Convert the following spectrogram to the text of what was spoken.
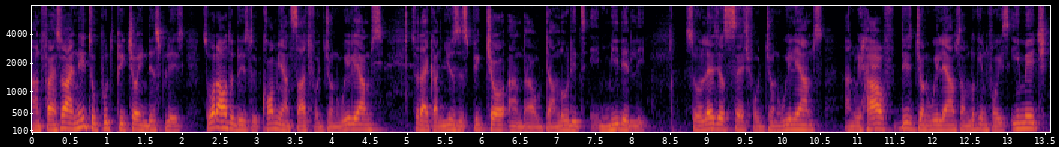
and find. So i need to put picture in this place. So what i want to do is to come here and search for john williams so that i can use this picture and i'll download it immediately. So let's just search for john williams. And we have this john williams. I'm looking for his image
